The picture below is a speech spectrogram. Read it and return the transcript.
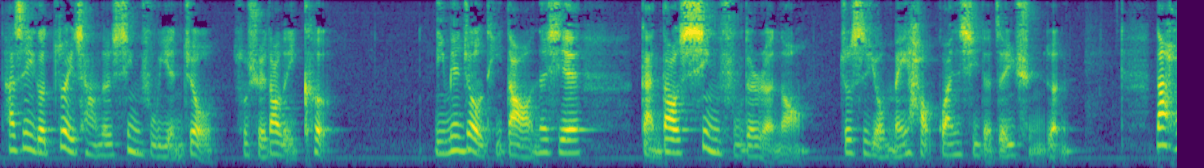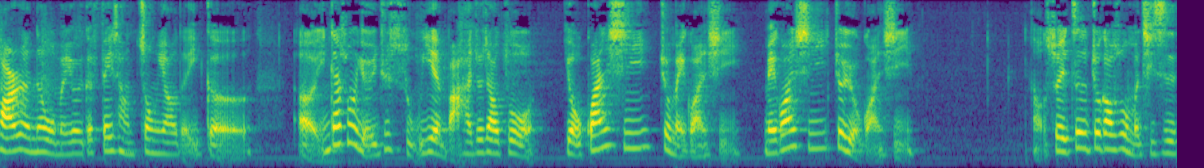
它是一个最长的幸福研究所学到的一课。里面就有提到那些感到幸福的人哦，就是有美好关系的这一群人。那华人呢，我们有一个非常重要的一个，呃，应该说有一句俗谚吧，它就叫做“有关系就没关系，没关系就有关系”。哦，所以这个就告诉我们，其实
